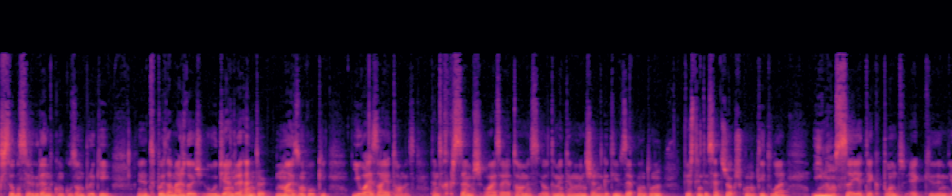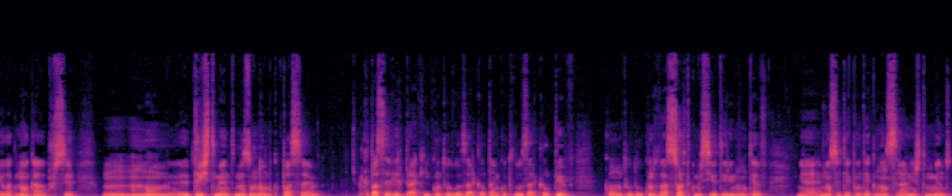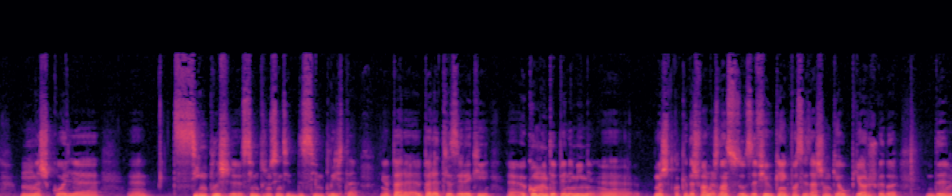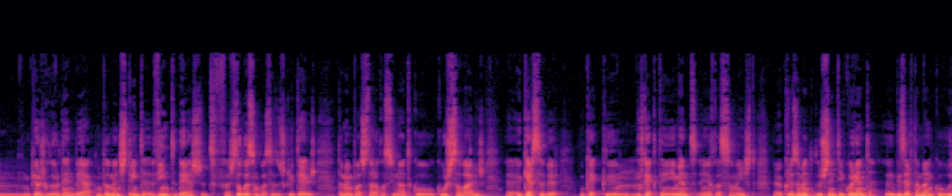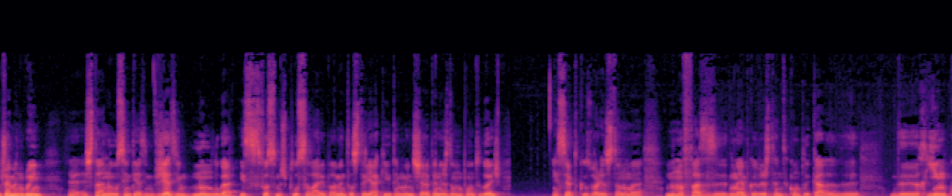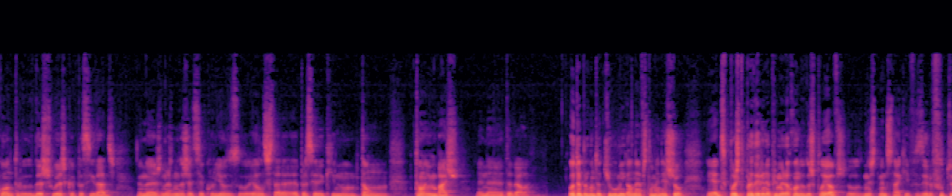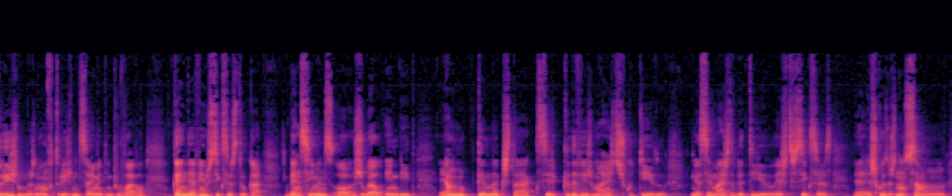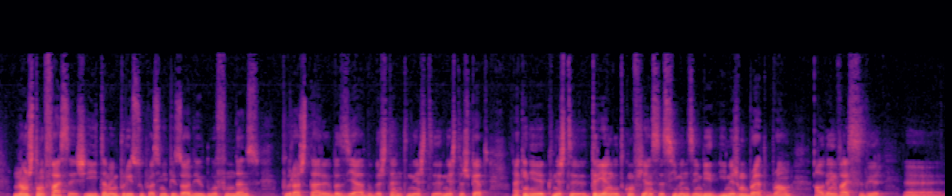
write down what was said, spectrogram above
estabelecer grande conclusão por aqui. Eh, depois há mais dois, o DeAndre Hunter, mais um rookie, e o Isaiah Thomas. Portanto, regressamos ao Isaiah Thomas, ele também tem um share negativo, 0.1, fez 37 jogos como titular e não sei até que ponto é que ele não acaba por ser um, um nome, eh, tristemente, mas um nome que possa, que possa vir para aqui com todo o azar que ele tem, com todo o azar que ele teve, com, tudo, com toda a sorte que merecia ter e não teve. Uh, não sei até que ponto é que não será neste momento uma escolha uh, simples, uh, simples no sentido de simplista, para, para trazer aqui, com muita pena minha, mas de qualquer das formas, lanço o desafio: quem é que vocês acham que é o pior jogador? De, o pior jogador da NBA, com pelo menos 30, 20, 10, estabeleçam vocês os critérios, também pode estar relacionado com, com os salários. Quer saber o que, é que, o que é que tem em mente em relação a isto. Curiosamente, dos 140, dizer também que o Draymond Green está no centésimo, vigésimo, nono lugar. E se fôssemos pelo salário, provavelmente ele estaria aqui. Tem um share apenas de 1.2. É certo que os Warriors estão numa, numa fase, numa época bastante complicada de, de reencontro das suas capacidades, mas, mas não deixa de ser curioso ele estar a aparecer aqui num, tão, tão em baixo na tabela. Outra pergunta que o Miguel Neves também deixou é: depois de perderem na primeira ronda dos playoffs, neste momento está aqui a fazer futurismo, mas não é um futurismo necessariamente improvável, quem devem os Sixers trocar? Ben Simmons ou Joel Embiid? É um tema que está a ser cada vez mais discutido, a ser mais debatido. Estes Sixers, eh, as coisas não são, não estão fáceis e também por isso o próximo episódio do Afundanço poderá estar baseado bastante neste, neste aspecto. Há quem diga que neste triângulo de confiança, Simmons, Embiid e mesmo Brett Brown, alguém vai ceder uh,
